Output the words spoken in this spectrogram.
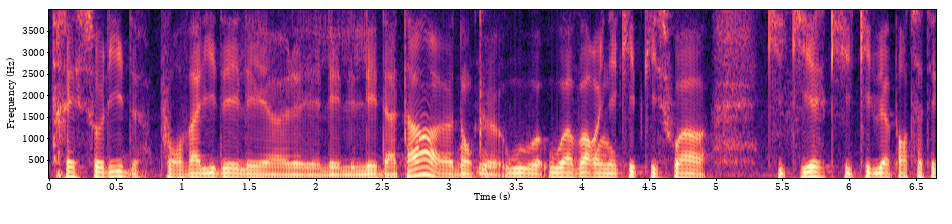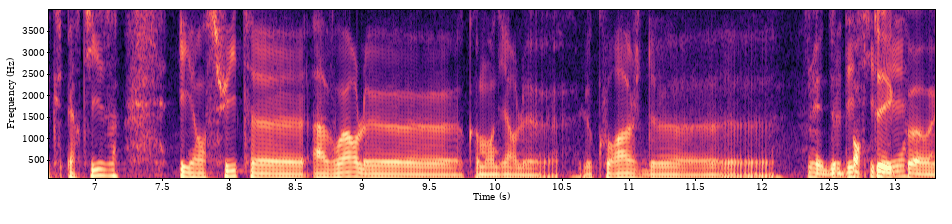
très solides pour valider les, les, les, datas, donc, ou, avoir une équipe qui, soit, qui, qui, est, qui, lui apporte cette expertise, et ensuite avoir le, comment dire, le, le courage de, de, décider quoi,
